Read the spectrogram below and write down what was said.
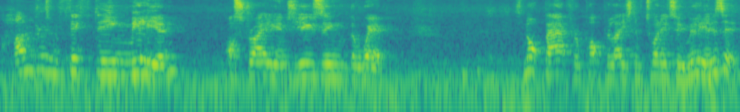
115 million Australians using the web. It's not bad for a population of 22 million, is it?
